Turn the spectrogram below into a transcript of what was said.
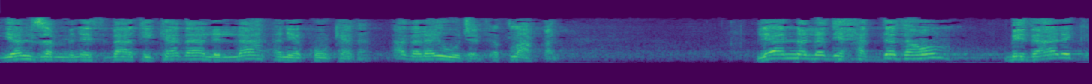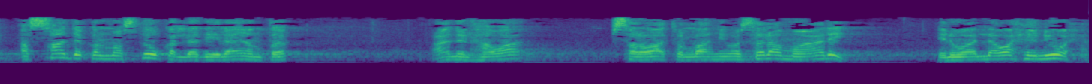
يلزم من إثبات كذا لله أن يكون كذا. هذا لا يوجد إطلاقا. لأن الذي حدثهم بذلك الصادق المصدوق الذي لا ينطق عن الهوى صلوات الله وسلامه عليه. إن ولا وحي يوحى.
